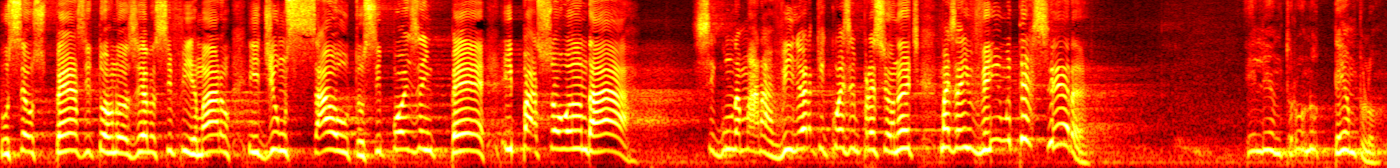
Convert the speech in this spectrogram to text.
os seus pés e tornozelos se firmaram, e de um salto se pôs em pé e passou a andar. Segunda maravilha, olha que coisa impressionante. Mas aí vem uma terceira. Ele entrou no templo.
